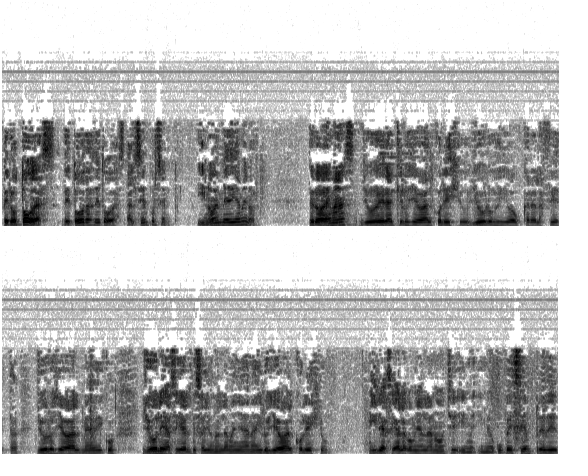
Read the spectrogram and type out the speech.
pero todas, de todas, de todas, al 100%. y no en medida menor. Pero además yo era el que los llevaba al colegio, yo los iba a buscar a las fiestas, yo los llevaba al médico, yo les hacía el desayuno en la mañana y los llevaba al colegio y le hacía la comida en la noche y me, ocupé siempre de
